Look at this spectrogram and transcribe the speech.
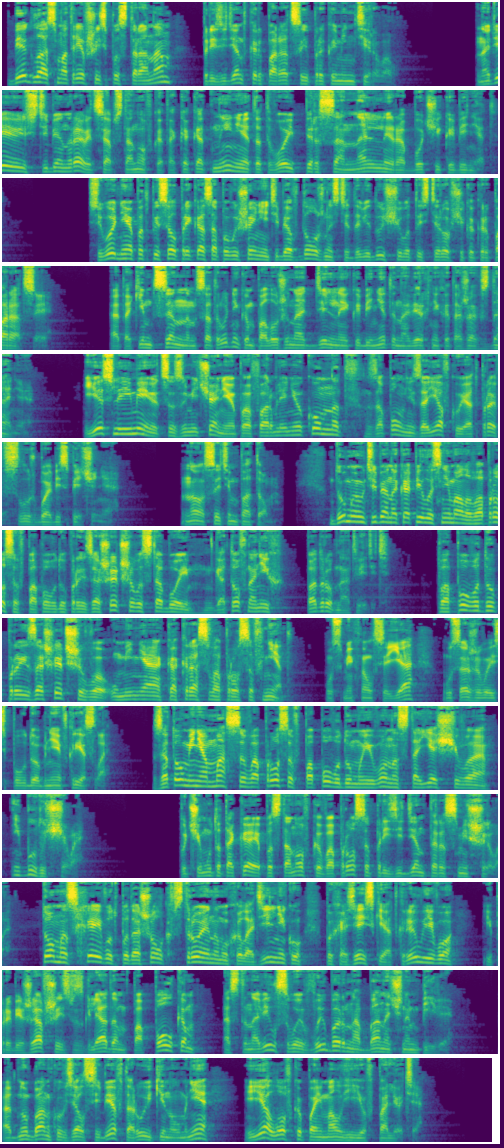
Бегло осмотревшись по сторонам, президент корпорации прокомментировал. «Надеюсь, тебе нравится обстановка, так как отныне это твой персональный рабочий кабинет. Сегодня я подписал приказ о повышении тебя в должности до ведущего тестировщика корпорации. А таким ценным сотрудникам положены отдельные кабинеты на верхних этажах здания. Если имеются замечания по оформлению комнат, заполни заявку и отправь в службу обеспечения. Но с этим потом. Думаю, у тебя накопилось немало вопросов по поводу произошедшего с тобой. Готов на них подробно ответить. По поводу произошедшего у меня как раз вопросов нет усмехнулся я, усаживаясь поудобнее в кресло. Зато у меня масса вопросов по поводу моего настоящего и будущего. Почему-то такая постановка вопроса президента рассмешила. Томас Хейвуд подошел к встроенному холодильнику, по-хозяйски открыл его и, пробежавшись взглядом по полкам, остановил свой выбор на баночном пиве. Одну банку взял себе, вторую кинул мне, и я ловко поймал ее в полете.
